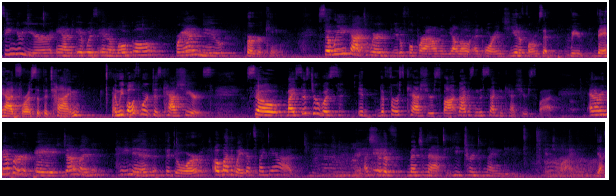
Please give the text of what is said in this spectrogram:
senior year, and it was in a local, brand new Burger King. So we got to wear the beautiful brown and yellow and orange uniforms that we, they had for us at the time. And we both worked as cashiers. So my sister was in the first cashier spot, and I was in the second cashier spot. And I remember a gentleman came in the door. Oh, by the way, that's my dad. I should have mentioned that. He turned 90 in July. Yeah.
